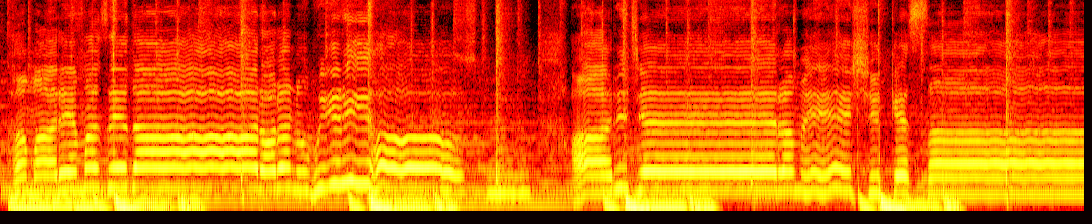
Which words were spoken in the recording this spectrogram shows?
हमारे मज़ेदार और अनुभवी होस्ट आरजे रमेश के साथ।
